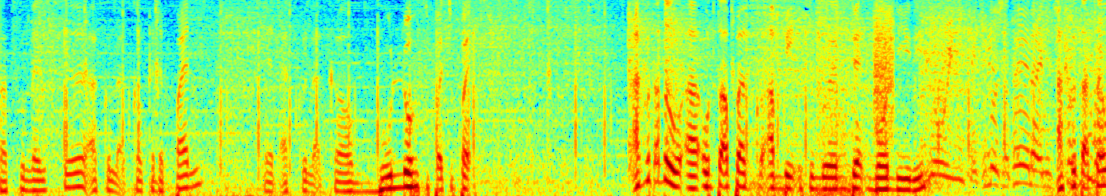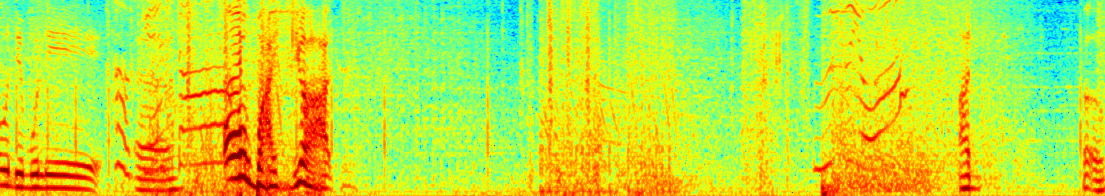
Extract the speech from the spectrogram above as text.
Satu lancer, aku nak kau ke depan dan aku nak kau bunuh cepat-cepat. Aku tak tahu uh, untuk apa aku ambil semua dead body ni. 容易に敵の射程内に Aku tak tahu dia boleh 発見した Oh my god. Uh oh.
